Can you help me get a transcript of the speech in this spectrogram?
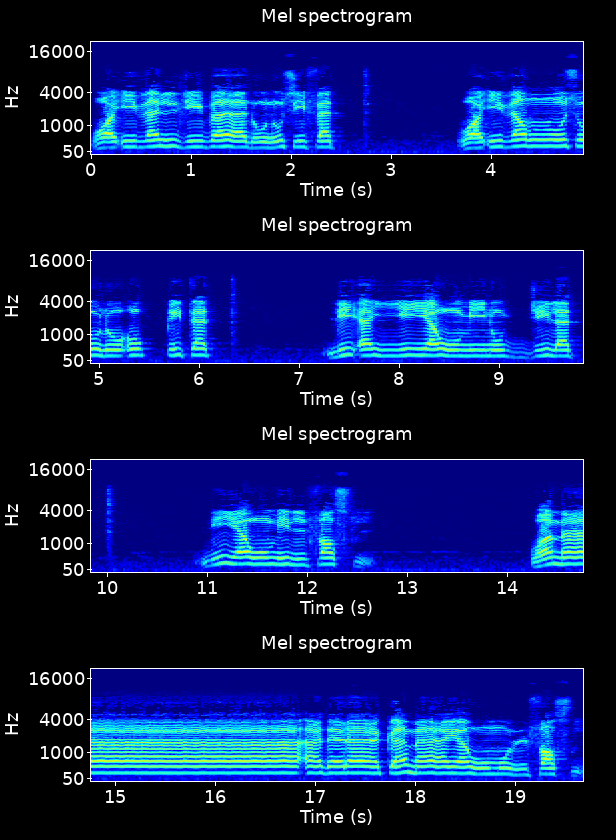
وإذا الجبال نسفت وإذا الرسل أقتت لأي يوم نجلت ليوم الفصل. وما ادراك ما يوم الفصل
